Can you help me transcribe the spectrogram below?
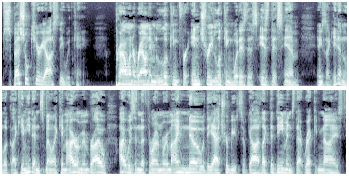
special curiosity with Cain, prowling around him, looking for entry, looking, what is this? Is this him? And he's like, he doesn't look like him. He doesn't smell like him. I remember I, I was in the throne room. I know the attributes of God, like the demons that recognized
